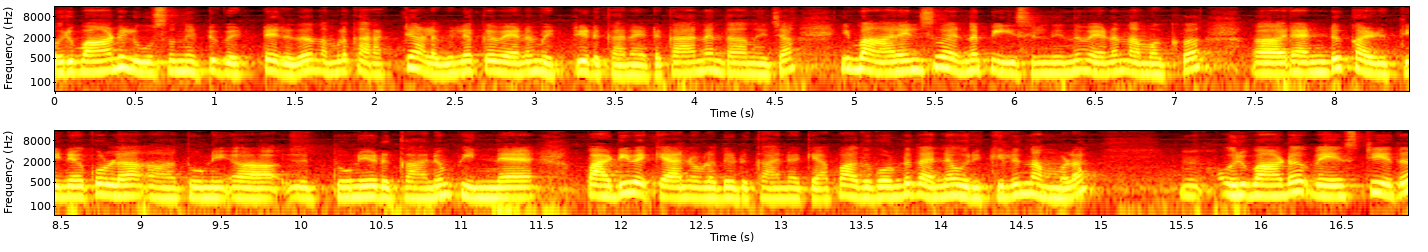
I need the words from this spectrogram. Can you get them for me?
ഒരുപാട് ലൂസൊന്നും ഇട്ട് വെട്ടരുത്. നമ്മൾ കറക്റ്റ് അളവിലൊക്കെ വേണം വെട്ടിയെടുക്കാനായിട്ട്. കാരണം എന്താണെന്ന് വെച്ചാൽ ഈ ബാലൻസ് വരുന്ന പീസിൽ നിന്ന് വേണം നമുക്ക് രണ്ട് കഴുത്തിനേക്കുള്ള തുണി തുണി എടുക്കാനും പിന്നെ പടി വെക്കാനുള്ളത് എടുക്കാനും ഒക്കെ അപ്പോൾ അതുകൊണ്ട് തന്നെ ഒരിക്കലും നമ്മൾ ഒരുപാട് വേസ്റ്റ് ചെയ്ത്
